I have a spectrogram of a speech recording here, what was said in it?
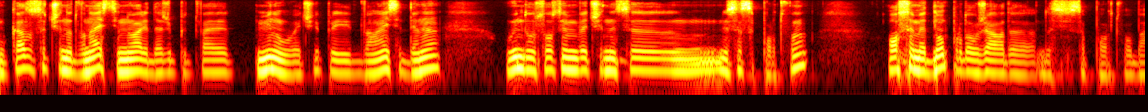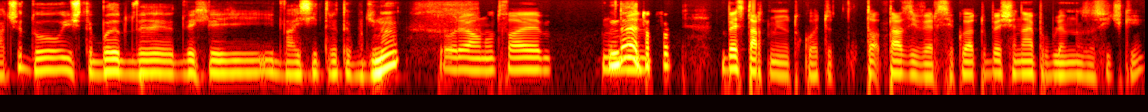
Оказва се, че на 12 януари, даже при това е минало вече, при 12 дена Windows 8 вече не се, не се съпортва. 8.1 продължава да, да се съпортва обаче до, и ще бъде до две- 2023 година. То реално това е Да, ето, това, без старт менюто, което е та- тази версия, която беше най-проблемна за всички.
